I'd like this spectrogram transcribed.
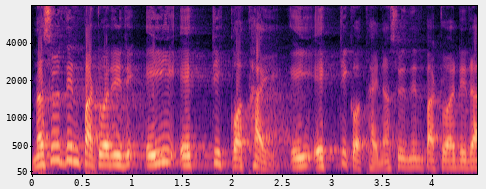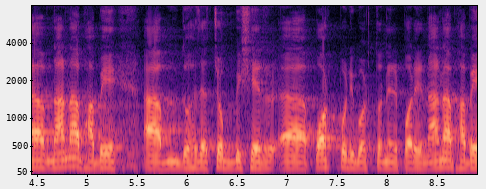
নাসিরুদ্দিন পাটোয়ারির এই একটি কথাই, এই একটি কথাই, নাসিরুদ্দিন পাটোয়ারিরা নানাভাবে দু হাজার চব্বিশের পট পরিবর্তনের পরে নানাভাবে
